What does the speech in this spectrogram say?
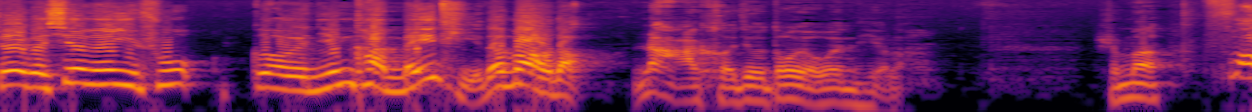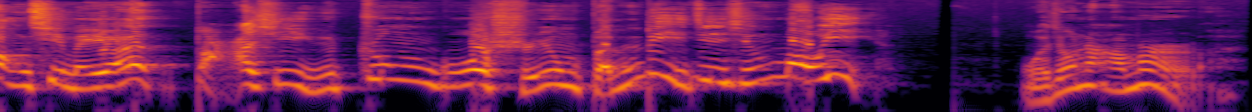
这个新闻一出，各位您看媒体的报道，那可就都有问题了。什么放弃美元，巴西与中国使用本币进行贸易，我就纳闷了，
